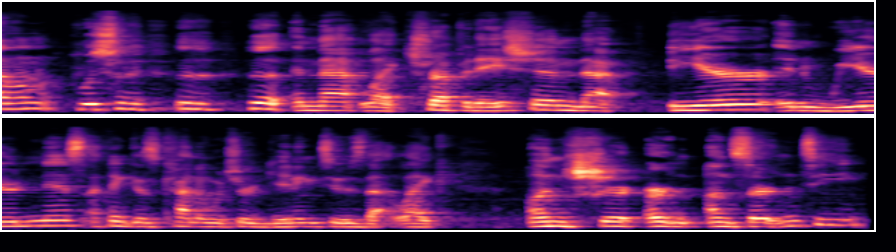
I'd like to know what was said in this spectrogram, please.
I don't know, what should I, uh, uh, and that like trepidation, that fear and weirdness, I think is kind of what you're getting to is that like unsure or uncertainty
